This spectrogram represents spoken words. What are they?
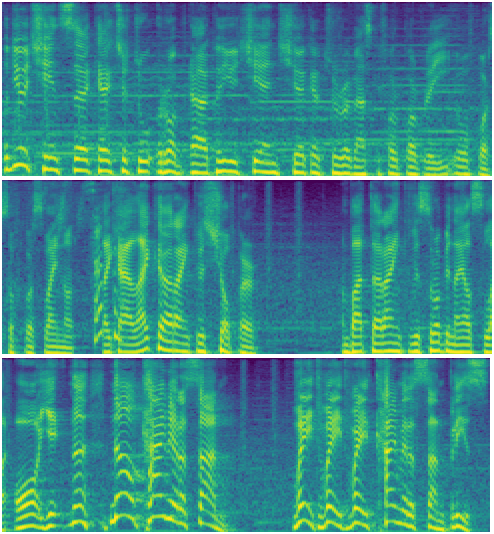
Could you change uh, character to Rob? Uh, could you change uh, character to Robin for properly? Of course, of course. Why not? Like I like uh, rank with Chopper, but uh, rank with Robin I also like. Oh yeah, no, no, Camera-san. Wait, wait, wait, Camera-san, please.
